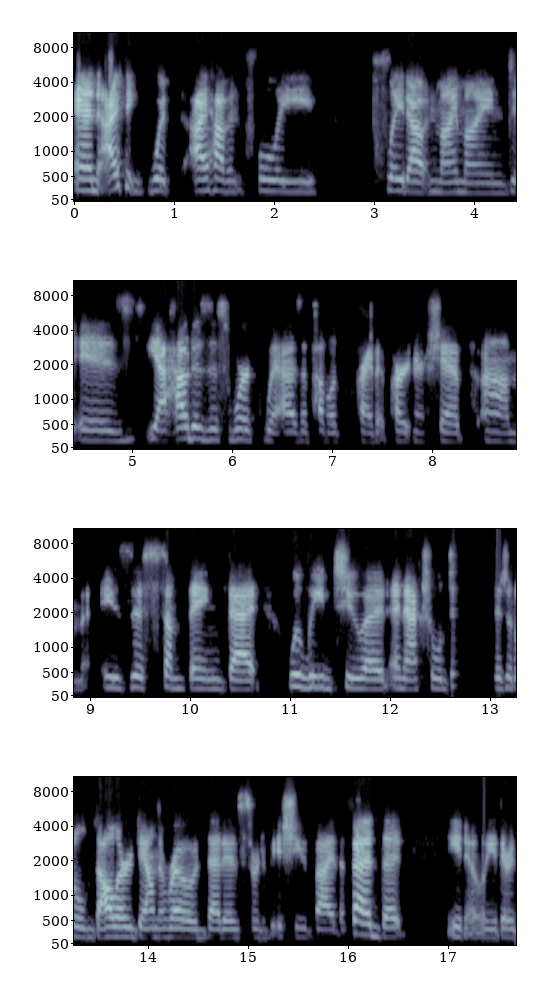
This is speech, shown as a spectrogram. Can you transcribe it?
and I think what I haven't fully played out in my mind is yeah how does this work as a public private partnership? Um, is this something that will lead to a, an actual digital dollar down the road that is sort of issued by the fed that you know either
